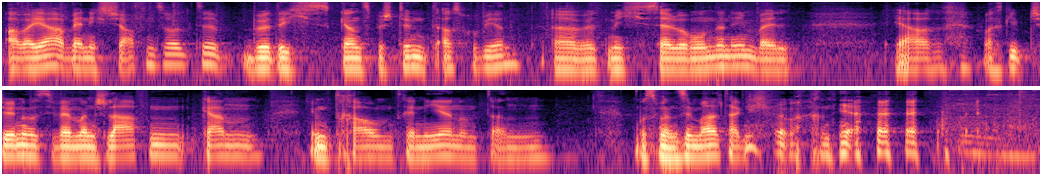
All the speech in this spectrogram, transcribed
Aber ja, wenn ich es schaffen sollte, würde ich es ganz bestimmt ausprobieren. Äh, würde mich selber wundern weil ja, was gibt Schöneres, wenn man schlafen kann, im Traum trainieren und dann muss man es im Alltag nicht mehr machen. Ja.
